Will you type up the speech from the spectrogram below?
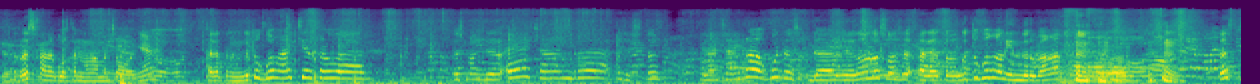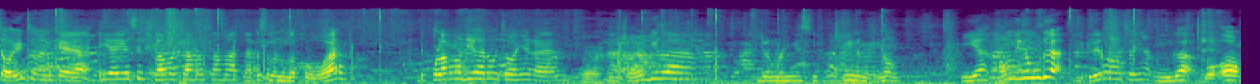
Terus karena gue kenal sama cowoknya Kata temen gue tuh gue ngacir keluar. Terus manggil eh Chandra. Terus tuh bilang Chandra gue udah, udah, udah lulus loh Kata temen gue tuh gue ngelindur banget. Ngomong Terus cowoknya cuman kayak Iya iya sih selamat selamat selamat. Nah terus temen gue keluar Dia pulang lah dia kan sama cowoknya kan. Nah cowoknya bilang Di rumahnya si minum minum. Iya, kamu minum nggak? Dikirain sama cowoknya, enggak, bohong.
